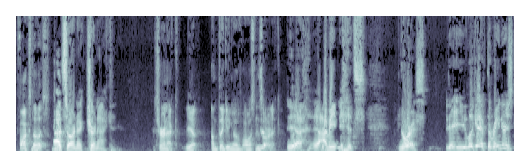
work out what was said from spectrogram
Fox does. Not Czarnik, Cernak. Cernak, yeah. I'm thinking of Austin Czarnik. Yeah, yeah. I mean, it's Norris. You look at if the Rangers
